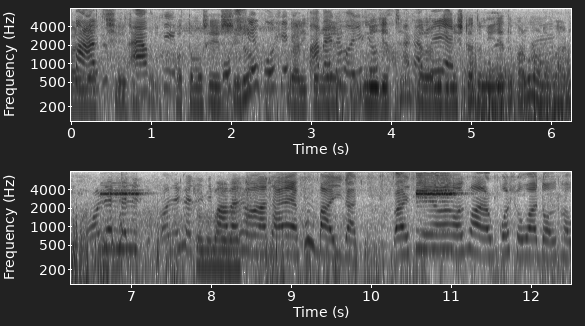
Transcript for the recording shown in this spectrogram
বাড়ি যাচ্ছি। এই যে কর্তামশাই এসেছিল। গাড়ি করে নিয়ে যেতে। কারণ আমি জিনিসটা তো নিয়ে যেতে পারব না অনেক ভারী। চলো, bye bye. এখন বাড়ি যাচ্ছি। বাড়িতে অল্প আরাম করে সবার দল খাব।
